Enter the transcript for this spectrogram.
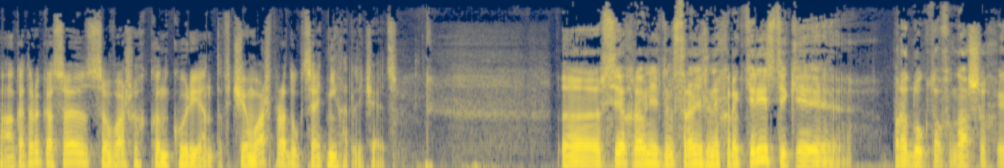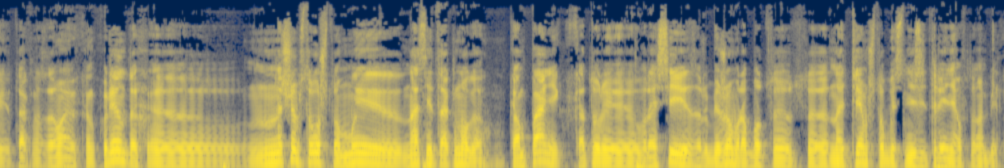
а, которые касаются ваших конкурентов. Чем ваша продукция от них отличается? Э, все сравнительные характеристики продуктов наших и так называемых конкурентах. Э, Начнем с того, что мы, нас не так много компаний, которые в России за рубежом работают э, над тем, чтобы снизить трение в автомобилях.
